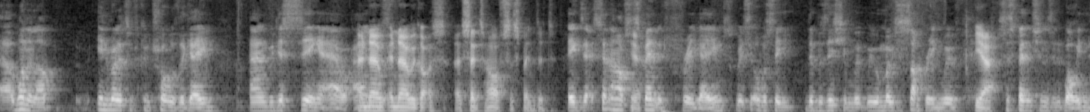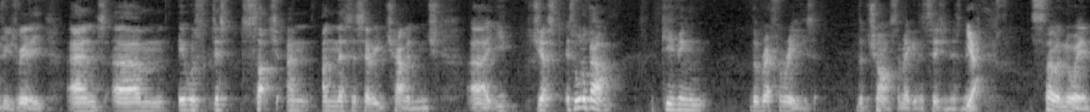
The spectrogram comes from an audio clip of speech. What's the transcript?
uh, one and up in relative control of the game, and we're just seeing it out. And now, and now we got a centre half suspended. exact centre half Yeah. suspended for three games, which obviously the position we, we were most suffering with Yeah, suspensions and well injuries really, and um, it was just such an unnecessary challenge. Uh, you just it's all about giving the referees the chance to make a decision, isn't it? yeah. so annoying.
